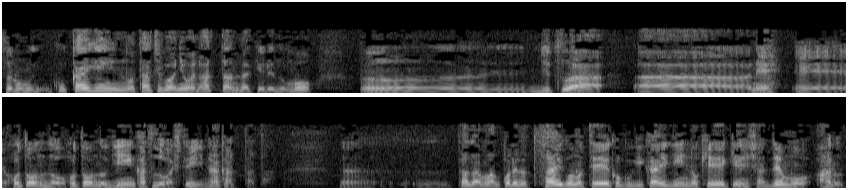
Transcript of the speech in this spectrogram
その、国会議員の立場にはなったんだけれども、うーん、実は、あね、えー、ほとんど、ほとんど議員活動はしていなかったと。ただまあこれで最後の帝国議会議員の経験者でもある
